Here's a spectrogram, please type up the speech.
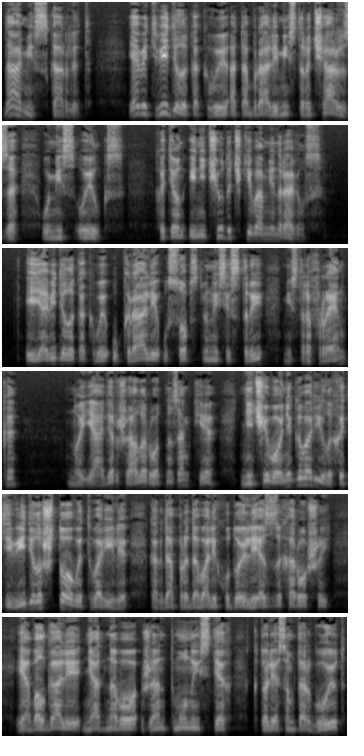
Да, мисс Скарлетт, я ведь видела, как вы отобрали мистера Чарльза у мисс Уилкс, хоть он и ни чуточки вам не нравился. И я видела, как вы украли у собственной сестры мистера Фрэнка, но я держала рот на замке, ничего не говорила, хоть и видела, что вы творили, когда продавали худой лес за хороший, и оболгали ни одного жентмуна из тех, кто лесом торгуют,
